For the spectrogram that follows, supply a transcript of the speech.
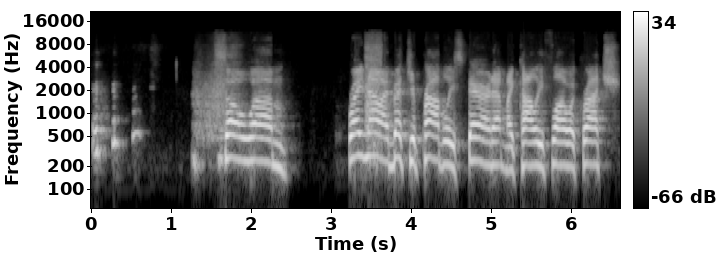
So um, right now, I bet you're probably staring at my cauliflower crotch.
